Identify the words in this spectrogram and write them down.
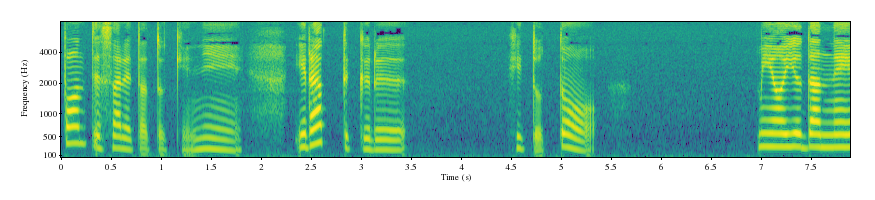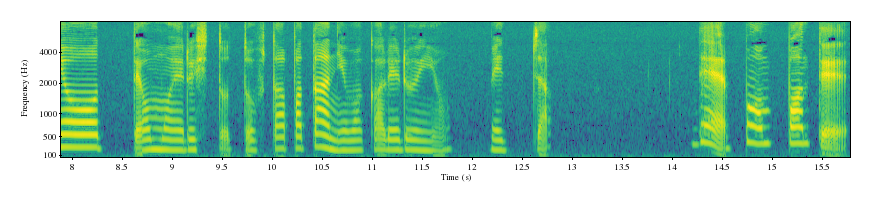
ポンってされた時にイラってくる人と身を委ねようって思える人と2パターンに分かれるんよめっちゃ。でポンポンって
